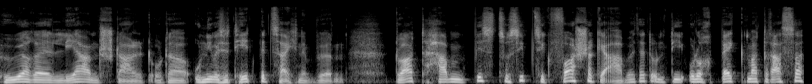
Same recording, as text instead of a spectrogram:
höhere Lehranstalt oder Universität bezeichnen würden. Dort haben bis zu 70 Forscher gearbeitet und die Ulugh Beck Madrasa,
